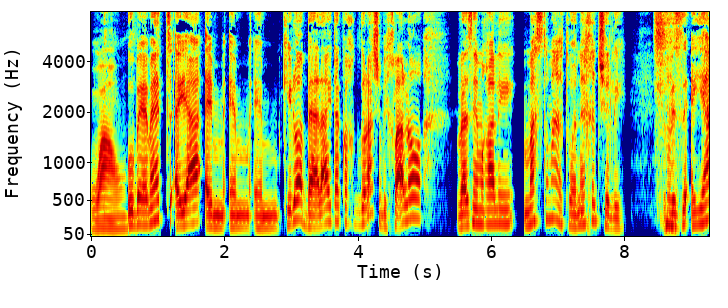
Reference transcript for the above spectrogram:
וואו. הוא באמת היה, הם, הם, הם, כאילו הבהלה הייתה כל כך גדולה שבכלל לא, ואז היא אמרה לי, מה זאת אומרת, הוא הנכד שלי. וזה היה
